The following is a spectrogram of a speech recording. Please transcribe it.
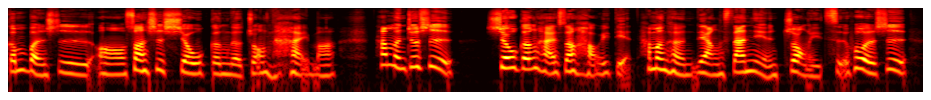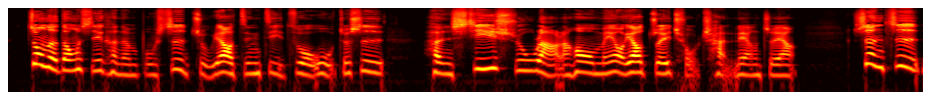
根本是嗯，算是休耕的状态吗？他们就是休耕还算好一点，他们可能两三年种一次，或者是种的东西可能不是主要经济作物，就是很稀疏啦，然后没有要追求产量这样。甚至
